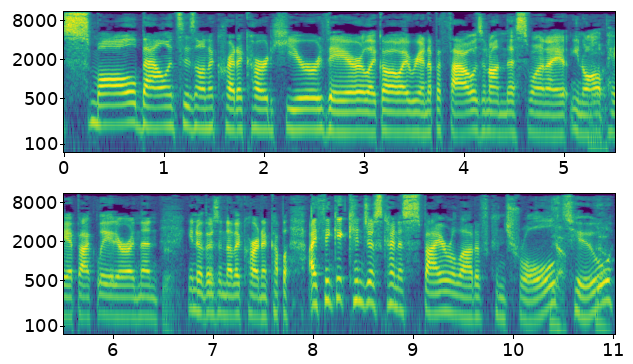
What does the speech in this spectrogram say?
small balances on a credit card here or there like oh i ran up a thousand on this one i you know i'll pay it back later. And then you know there's another card and a couple. I think it can just kind of spiral out of control Yeah, too.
